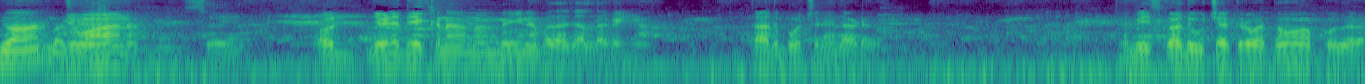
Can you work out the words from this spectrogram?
जवान जवान। सही। और जेडे देखना उन्होंने नहीं ना पता चलता कहीं तद पूछ रहे हैं अभी इसका दूध चेक करवाता हूँ आपको ज़रा।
